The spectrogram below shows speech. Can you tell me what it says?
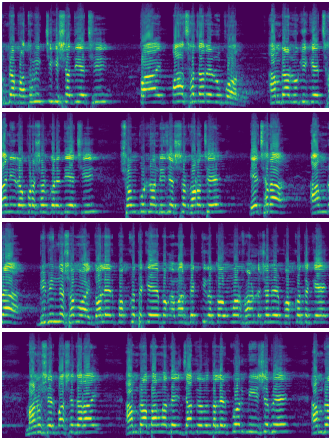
আমরা প্রাথমিক চিকিৎসা দিয়েছি। প্রায় পাঁচ হাজারের উপর আমরা রুগীকে ছানির অপারেশন করে দিয়েছি। সম্পূর্ণ নিজস্ব খরচে। এছাড়া আমরা বিভিন্ন সময় দলের পক্ষ থেকে এবং আমার ব্যক্তিগত উমর ফাউন্ডেশনের পক্ষ থেকে মানুষের পাশে দাঁড়াই। আমরা বাংলাদেশ জাতীয় দলের কর্মী হিসেবে আমরা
